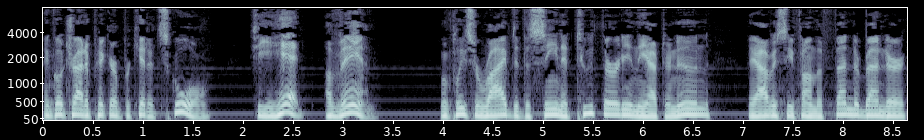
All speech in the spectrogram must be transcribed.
and go try to pick up her kid at school, she hit a van. When police arrived at the scene at 2.30 in the afternoon, they obviously found the fender bender.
